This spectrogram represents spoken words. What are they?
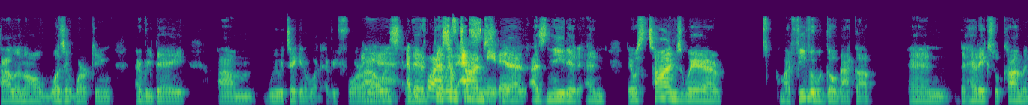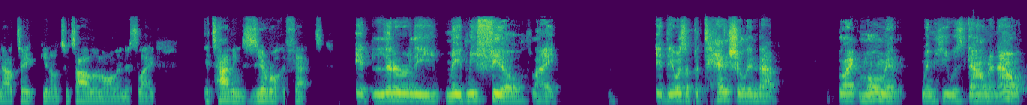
Tylenol wasn't working every day um, we were taking it what every four yeah, hours? And every there, four hours sometimes as needed. yeah as needed. And there was times where my fever would go back up and the headaches would come and i'll take you know two tylenol and all and it's like it's having zero effect. It literally made me feel like it, there was a potential in that blank moment when he was down and out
